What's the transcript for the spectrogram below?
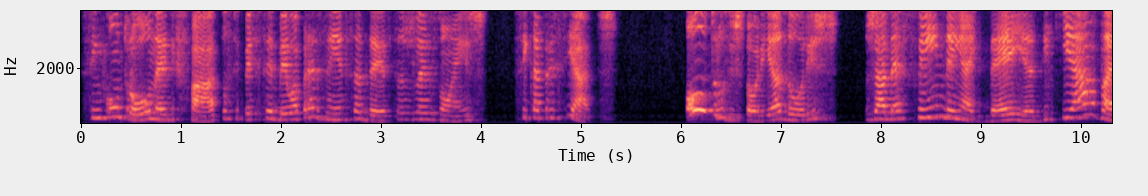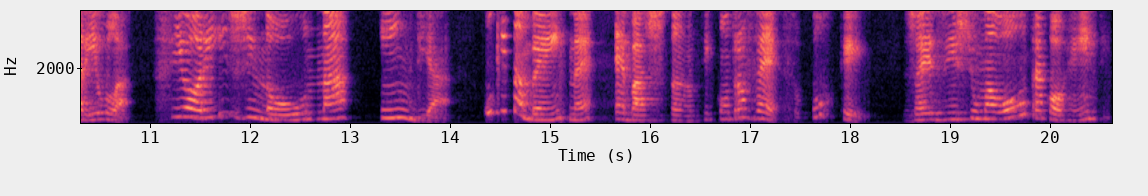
se encontrou, né, de fato, se percebeu a presença dessas lesões cicatriciais. Outros historiadores já defendem a ideia de que a varíola se originou na Índia, o que também né, é bastante controverso. Por quê? Já existe uma outra corrente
